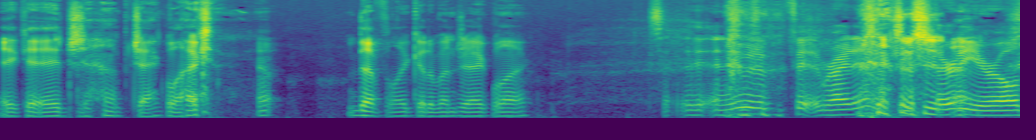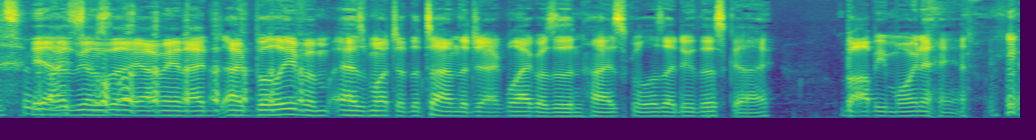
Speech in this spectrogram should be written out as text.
AKA Jack, Jack Black. Yep. Definitely could have been Jack Black. And he would have fit right in with these 30 year olds. Yeah, I was gonna say. I mean, I I believe him as much at the time that Jack Black was in high school as I do this guy, Bobby Moynihan.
